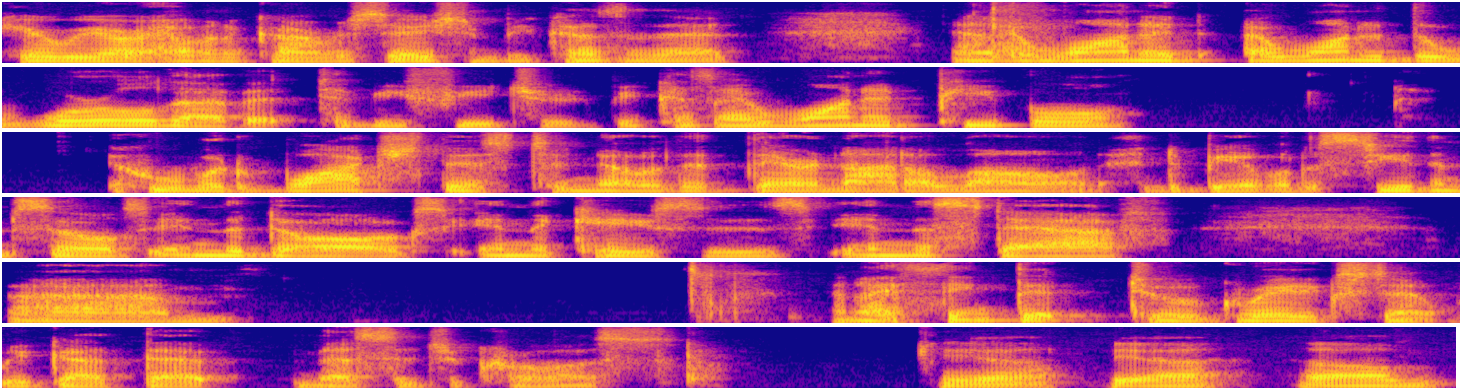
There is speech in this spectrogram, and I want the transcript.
here we are having a conversation because of that. And i wanted i wanted the world of it to be featured because i wanted people who would watch this to know that they're not alone and to be able to see themselves in the dogs in the cases in the staff. Um, and i think that to a great extent we got that message across. Yeah yeah. Um,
